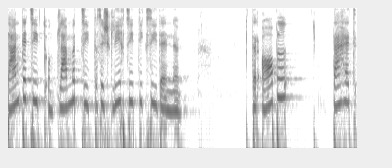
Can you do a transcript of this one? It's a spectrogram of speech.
Die Erntezeit und die Lämmerzeit, das war gleichzeitig dann. Der Abel, der hat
